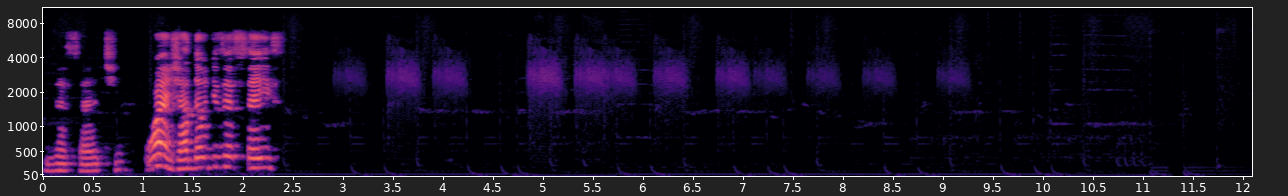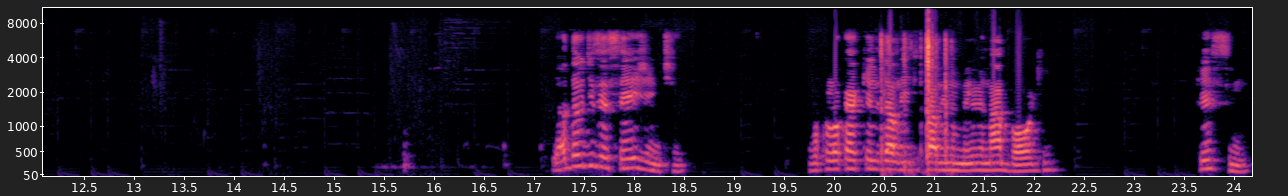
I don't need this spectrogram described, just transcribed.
17. Ué, já deu 16. Já deu 16, gente. Vou colocar aquele dali que tá ali no meio, na bog. Que sim.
